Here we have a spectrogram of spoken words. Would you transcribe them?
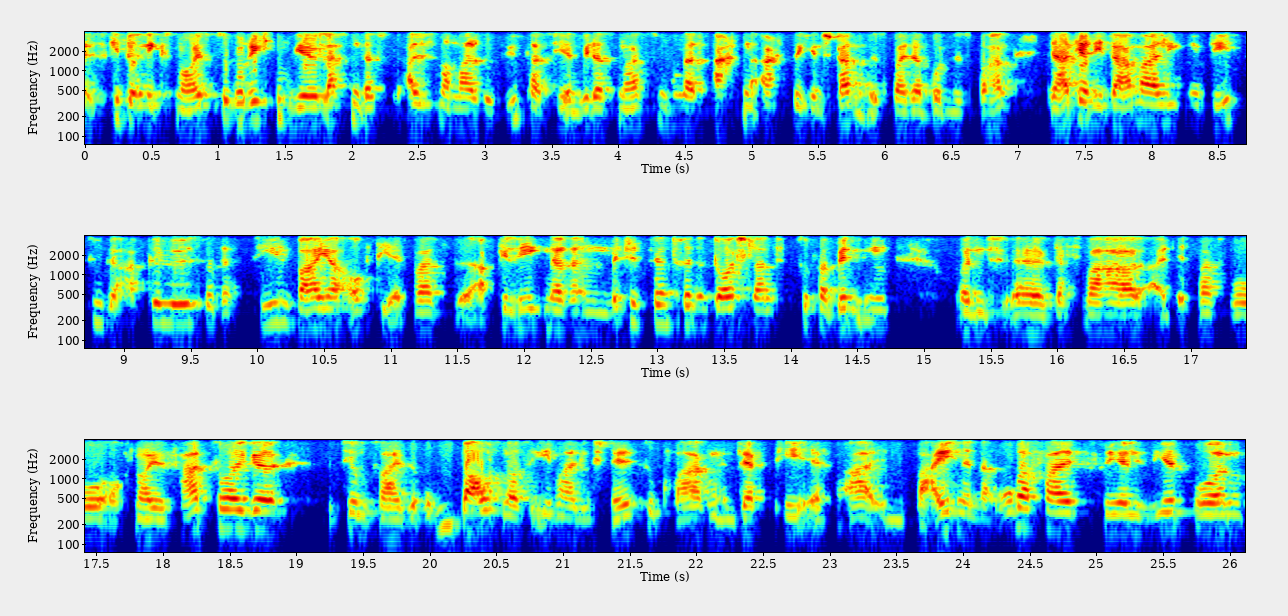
Es gibt ja nichts Neues zu berichten. Wir lassen das alles nochmal Revue passieren, wie das 1988 entstanden ist bei der Bundesbahn. Der hat ja die damaligen D-Züge abgelöst und das Ziel war ja auch, die etwas äh, abgelegeneren Mittelzentren in Deutschland zu verbinden. Und äh, das war etwas, wo auch neue Fahrzeuge beziehungsweise Umbauten aus ehemaligen Schnellzugwagen in der PFA in Weiden in der Oberpfalz realisiert wurden.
